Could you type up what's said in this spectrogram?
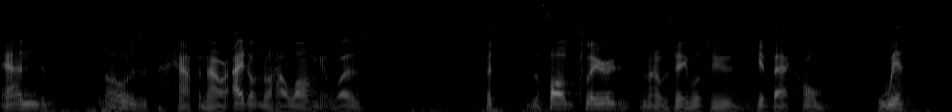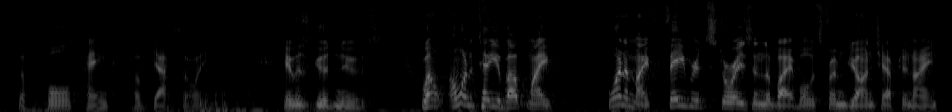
And, oh, it was half an hour. I don't know how long it was. The fog cleared and I was able to get back home with the full tank of gasoline. It was good news. Well, I want to tell you about my one of my favorite stories in the Bible. It's from John chapter 9.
